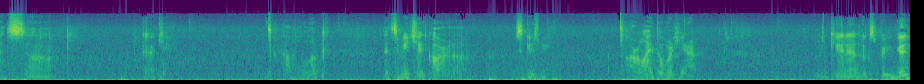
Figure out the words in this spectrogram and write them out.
Let's uh, okay have a look let's recheck our uh, excuse me our light over here okay that looks pretty good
